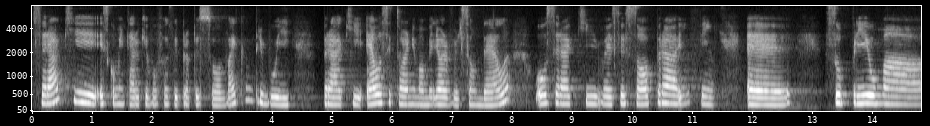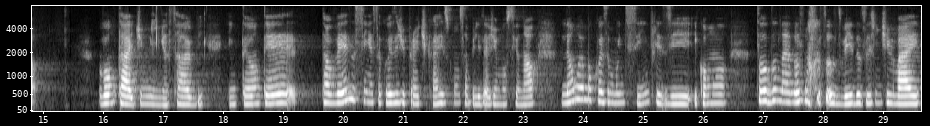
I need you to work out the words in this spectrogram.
será que esse comentário que eu vou fazer para a pessoa vai contribuir para que ela se torne uma melhor versão dela? Ou será que vai ser só para, enfim, é, suprir uma vontade minha, sabe? Então, ter talvez assim essa coisa de praticar responsabilidade emocional não é uma coisa muito simples e, e como tudo né, nas nossas vidas a gente vai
